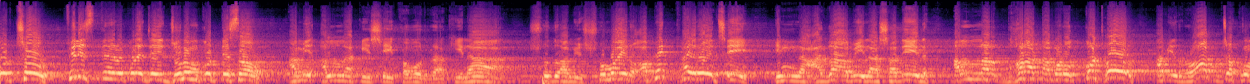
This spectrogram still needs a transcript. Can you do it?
করছ ফিলিস্তিনের উপরে যে জুলুম করতেছো আমি আল্লাহ কি সেই খবর রাখি না। শুধু আমি সময়ের অপেক্ষায় রয়েছি। ইন্না আযাবিল আসাদিন আল্লাহর ধরাটা বড় কঠোর। আমি রব যখন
